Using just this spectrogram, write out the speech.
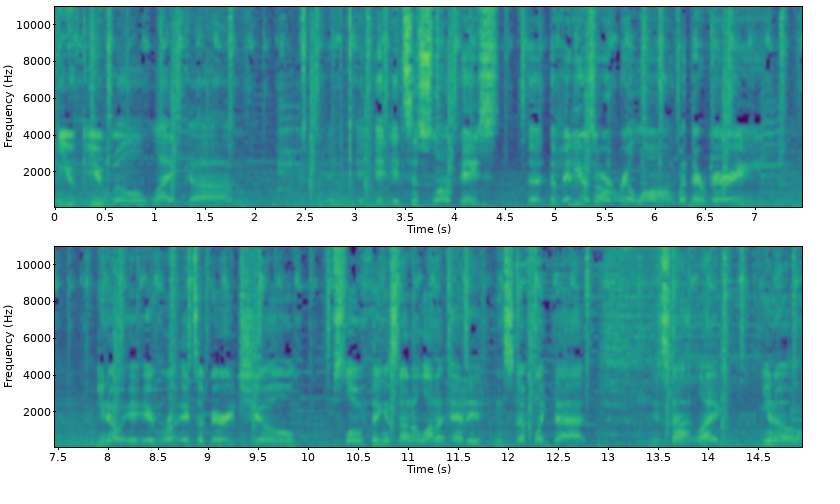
You you will like. Um, it, it, it's a slow pace. The the videos aren't real long, but they're very, you know, it, it's a very chill slow thing. It's not a lot of edit and stuff like that. It's not like you know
